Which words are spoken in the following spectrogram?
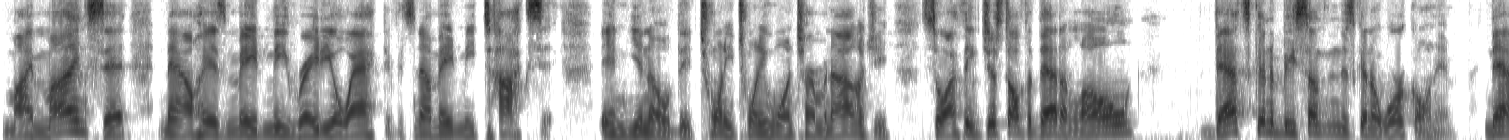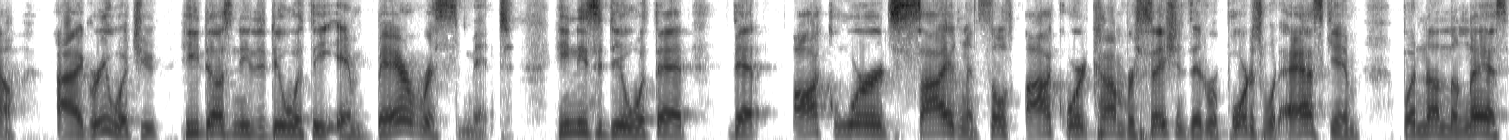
my mindset now has made me radioactive. It's now made me toxic in, you know, the 2021 terminology. So I think just off of that alone, that's going to be something that's going to work on him. Now, I agree with you. He does need to deal with the embarrassment. He needs to deal with that that awkward silence, those awkward conversations that reporters would ask him. But nonetheless,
